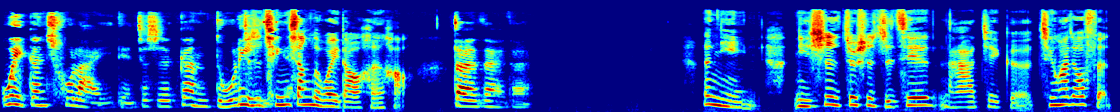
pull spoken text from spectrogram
味更出来一点，就是更独立。就是清香的味道很好。对对对，那你你是就是直接拿这个青花椒粉，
